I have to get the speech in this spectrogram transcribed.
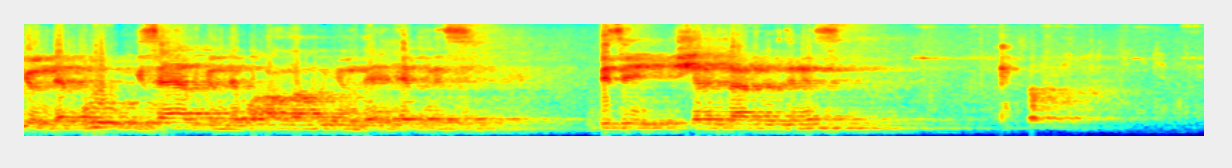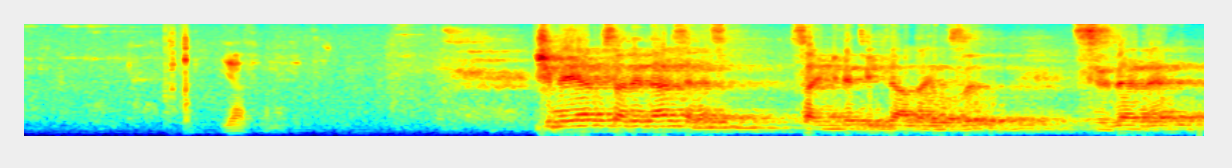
kutlu günde, bu güzel günde, bu anlamlı günde hepiniz bizi şereflendirdiniz. Şimdi eğer müsaade ederseniz Sayın Milletvekili adayımızı sizlerle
